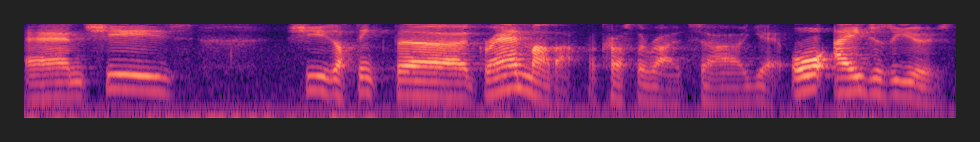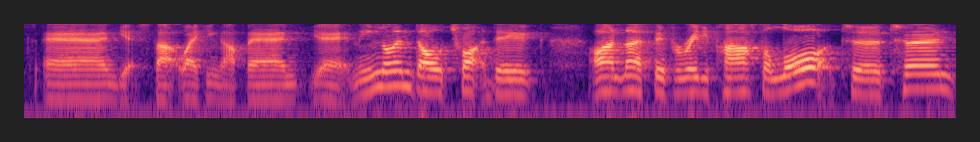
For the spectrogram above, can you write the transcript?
And she's she's I think the grandmother across the road. So yeah, all ages are used, and yeah, start waking up. And yeah, in England they'll try. They I don't know if they've already passed a law to turn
